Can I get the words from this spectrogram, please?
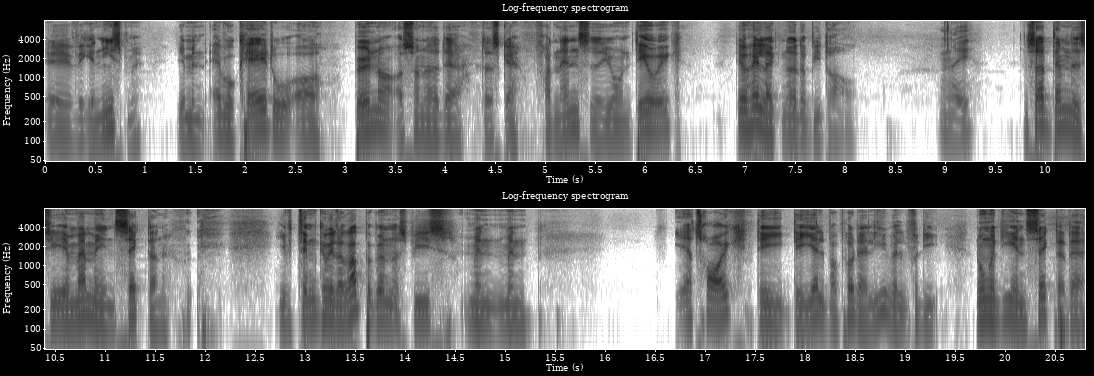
øh, veganisme, jamen avocado og bønner og sådan noget der, der skal fra den anden side af jorden, det er jo ikke, det er jo heller ikke noget, der bidrager. Nej. Men så er det dem, der siger, jamen hvad med insekterne? Ja, dem kan vi da godt begynde at spise, men, men jeg tror ikke, det, det hjælper på det alligevel, fordi nogle af de insekter der,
